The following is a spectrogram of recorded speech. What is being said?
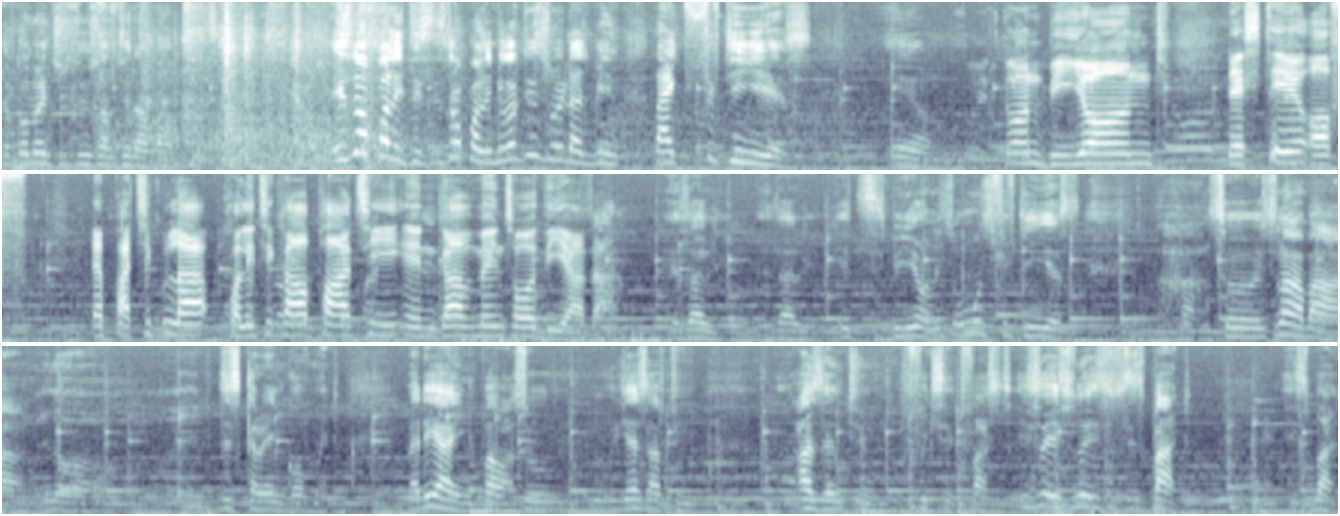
the government to do something about it. It's not politics, it's not politics, because this road has been like 15 years. You know. It's gone beyond the stay of a particular political party in government or the other. Exactly, exactly. It's beyond. It's almost 15 years. Uh-huh. So it's not about you know this current government, but they are in power. So we just have to ask them to fix it fast. It's it's, it's, bad. It's bad.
